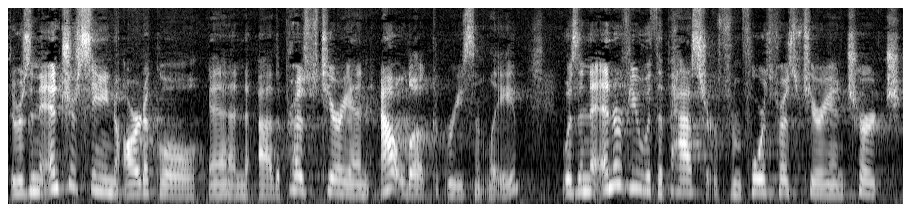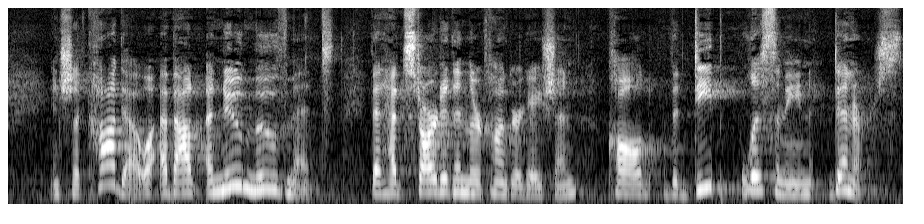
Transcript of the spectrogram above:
There was an interesting article in uh, the Presbyterian Outlook recently. It was an interview with a pastor from Fourth Presbyterian Church in Chicago about a new movement that had started in their congregation called the Deep Listening Dinners.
